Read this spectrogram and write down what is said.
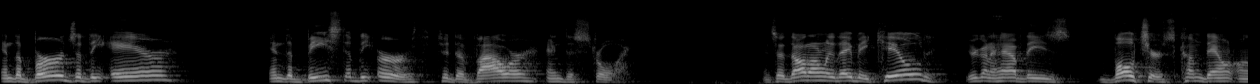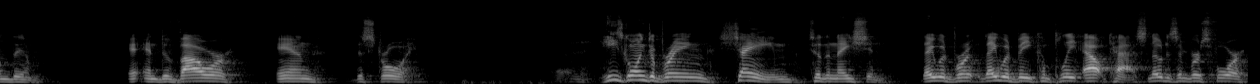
and the birds of the air and the beast of the earth to devour and destroy. And so, not only they be killed, you're going to have these vultures come down on them and, and devour and destroy he's going to bring shame to the nation. They would, bring, they would be complete outcasts. Notice in verse 4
